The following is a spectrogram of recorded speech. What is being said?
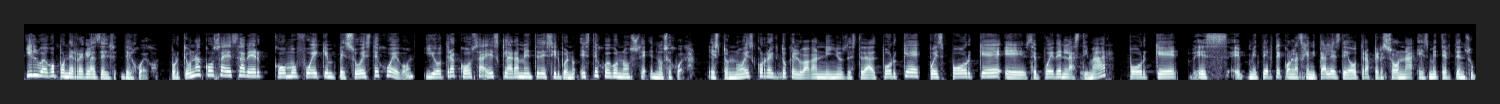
Y luego poner reglas del, del, juego. Porque una cosa es saber cómo fue que empezó este juego y otra cosa es claramente decir, bueno, este juego no se, no se juega. Esto no es correcto que lo hagan niños de esta edad. ¿Por qué? Pues porque eh, se pueden lastimar, porque es eh, meterte con las genitales de otra persona, es meterte en, su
